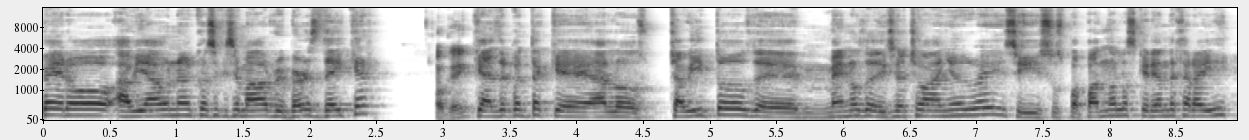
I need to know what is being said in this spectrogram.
Pero había una cosa que se llamaba Reverse Daycare. Ok. Que haz de cuenta que a los chavitos de menos de 18 años, güey, si sus papás no los querían dejar ahí,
